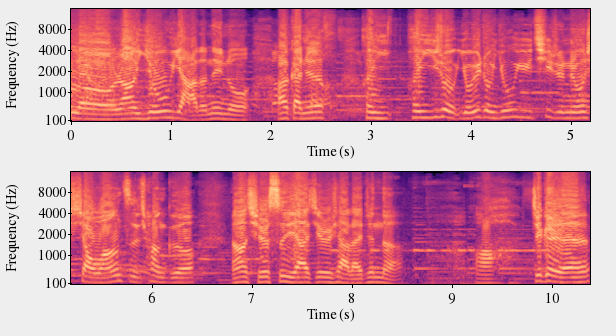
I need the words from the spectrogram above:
冷，然后优雅的那种啊，感觉很很一种有一种忧郁气质那种小王子唱歌。然后其实私底下接触下来，真的啊，这个人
